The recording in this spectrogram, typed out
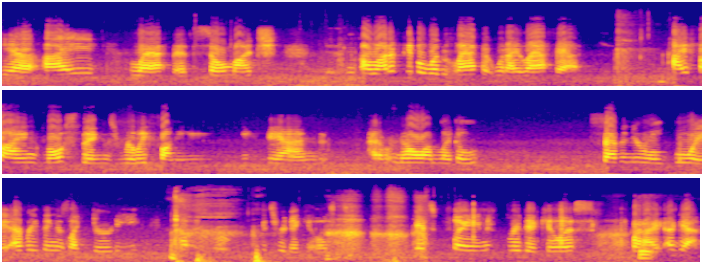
Yeah, I laugh at so much. A lot of people wouldn't laugh at what I laugh at. I find most things really funny, and I don't know, I'm like a seven year old boy. Everything is like dirty. it's ridiculous. It's plain ridiculous. But I, again,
